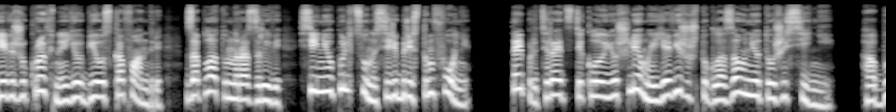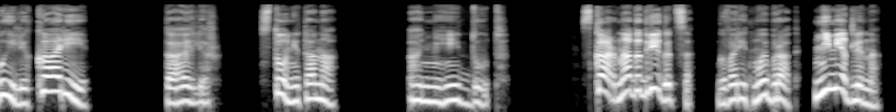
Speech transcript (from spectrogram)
Я вижу кровь на ее биоскафандре, заплату на разрыве, синюю пыльцу на серебристом фоне. Тай протирает стекло ее шлема, и я вижу, что глаза у нее тоже синие. А были карие. «Тайлер», — стонет она. «Они идут». «Скар, надо двигаться!» — говорит мой брат. «Немедленно!»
